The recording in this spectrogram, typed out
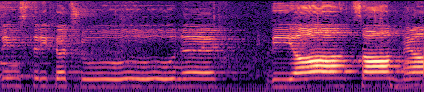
din stricăciune viața mea.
